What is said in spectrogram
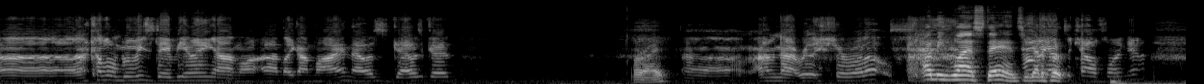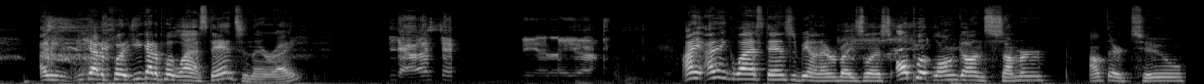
uh, a couple of movies debuting on, on like online. That was that was good. All right. Um, I'm not really sure what else. I mean, Last Dance. You got to put. to California. I mean, you got to put. You got to put Last Dance in there, right? Yeah, that's it. Yeah, I I think Last Dance would be on everybody's list. I'll put Long Gone Summer out there too,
